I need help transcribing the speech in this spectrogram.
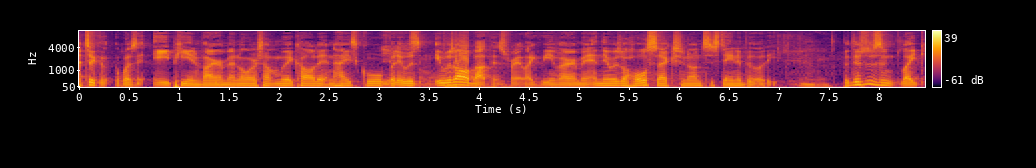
I took was it AP environmental or something they called it in high school, but it was it was all about this, right? Like the environment, and there was a whole section on sustainability. Mm-hmm. But this wasn't like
